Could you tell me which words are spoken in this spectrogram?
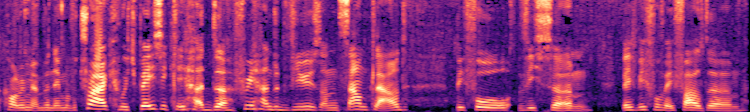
I can't remember the name of the track, which basically had uh, 300 views on SoundCloud before this um, before they filed um,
